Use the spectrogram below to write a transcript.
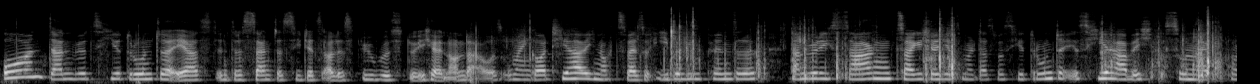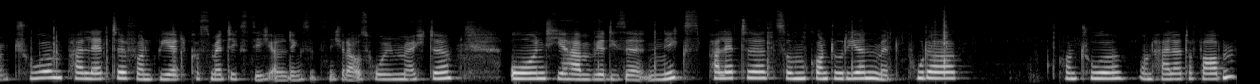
Und dann wird es hier drunter erst interessant. Das sieht jetzt alles übelst durcheinander aus. Oh mein Gott, hier habe ich noch zwei so Ebelin-Pinsel. Dann würde ich sagen, zeige ich euch jetzt mal das, was hier drunter ist. Hier habe ich so eine Konturpalette von Beard Cosmetics, die ich allerdings jetzt nicht rausholen möchte. Und hier haben wir diese NYX-Palette zum Konturieren mit Puder, Kontur und Highlighterfarben.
